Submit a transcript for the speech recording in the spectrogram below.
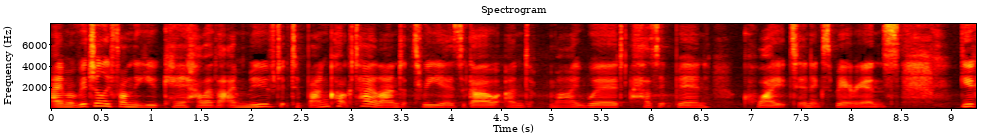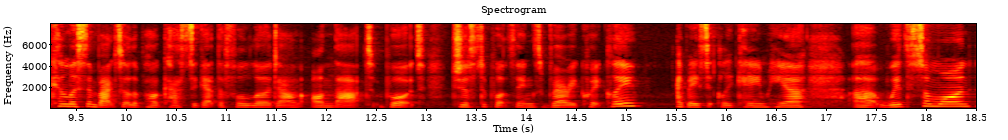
I am originally from the UK, however, I moved to Bangkok, Thailand three years ago, and my word has it been quite an experience. You can listen back to other podcasts to get the full lowdown on that, but just to put things very quickly, I basically came here uh, with someone.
